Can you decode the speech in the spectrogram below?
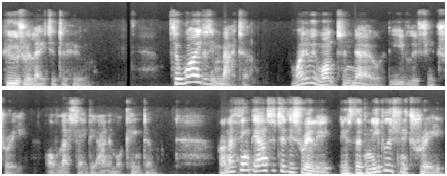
who's related to whom. So why does it matter? Why do we want to know the evolutionary tree of, let's say, the animal kingdom? And I think the answer to this really is that an evolutionary tree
